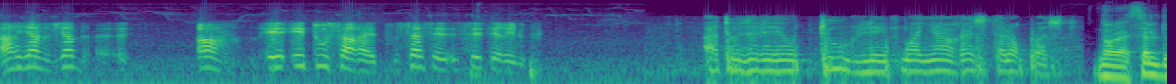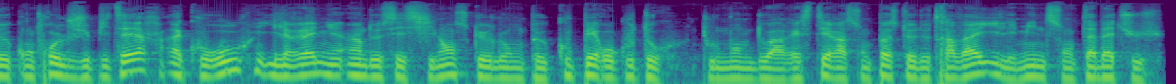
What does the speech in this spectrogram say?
Ariane vient de... Euh, ah, et, tout s'arrête, ça c'est terrible. À tous les, tous les moyens restent à leur poste. Dans la salle de contrôle Jupiter, à Kourou, il règne un de ces silences que l'on peut couper au couteau. Tout le monde doit rester à son poste de travail, les mines sont abattues.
